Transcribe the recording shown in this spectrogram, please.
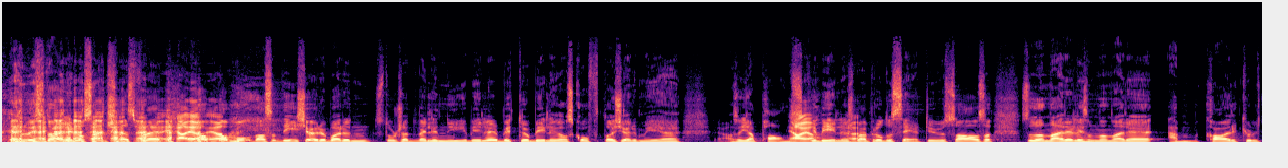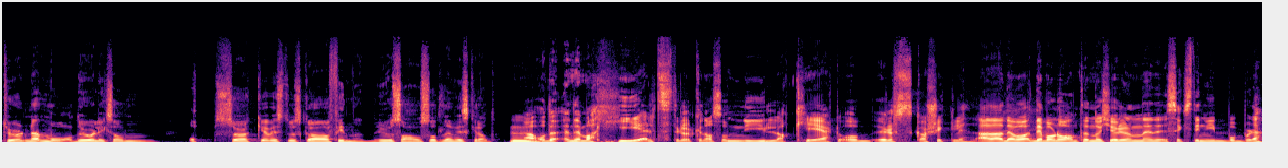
hvis du er i Los Angeles. For det, Ja, ja, ja. da må, altså, de kjører bare stort sett veldig nye biler. Bytter jo biler ganske ofte og kjører mye altså, japanske Ja, ja, biler som er produsert i USA. Altså, så den der, liksom, den der Amcar-kulturen, den må du jo liksom oppsøke hvis du skal finne den i USA også, til en viss grad. Ja, og det, den var helt strøken, altså. Nylakkert og røska skikkelig. Ja, det, var, det var noe annet enn å kjøre en 69 boble.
